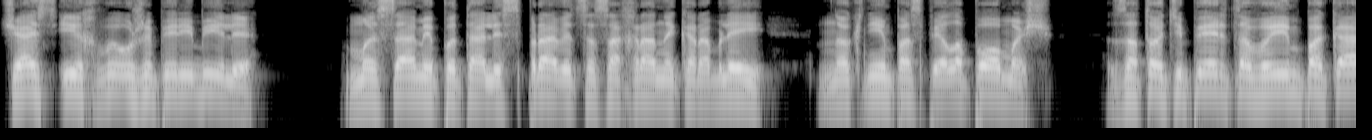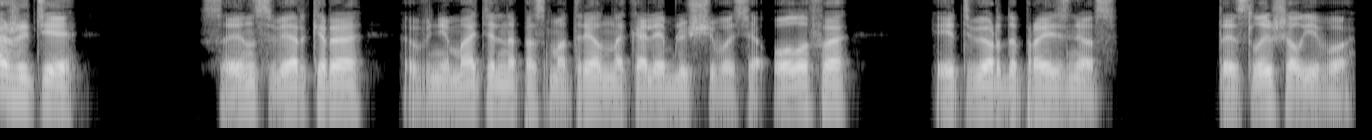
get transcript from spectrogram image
Часть их вы уже перебили. Мы сами пытались справиться с охраной кораблей, но к ним поспела помощь. Зато теперь-то вы им покажете!» Сын Сверкера внимательно посмотрел на колеблющегося Олафа и твердо произнес. Ты слышал его?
